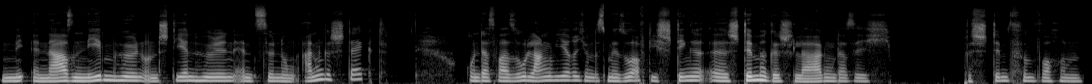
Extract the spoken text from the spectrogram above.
Nasennebenhöhlen- und Stirnhöhlenentzündung angesteckt. Und das war so langwierig und ist mir so auf die Stinge, äh, Stimme geschlagen, dass ich bestimmt fünf Wochen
